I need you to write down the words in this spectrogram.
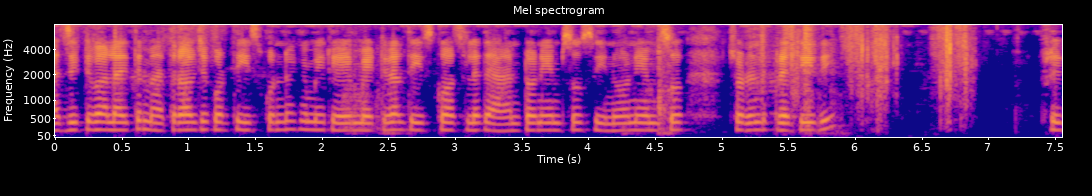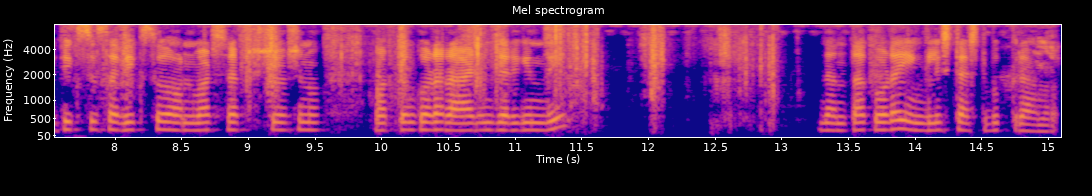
యాజ్ ఇట్ వాళ్ళు అయితే మెథడాలజీ కూడా తీసుకుంటే మీరు ఏ మెటీరియల్ తీసుకోవాల్సిన లేదు. యాంటోనియమ్స్ సినోనియమ్స్ చూడండి ప్రతిదీ. ప్రిఫిక్స్ సవిక్స్ అన్వర్డ్ సబ్స్టిట్యూషన్ మొత్తం కూడా రాయడం జరిగింది. ఇదంతా కూడా ఇంగ్లీష్ టెక్స్ట్ బుక్ గ్రామర్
